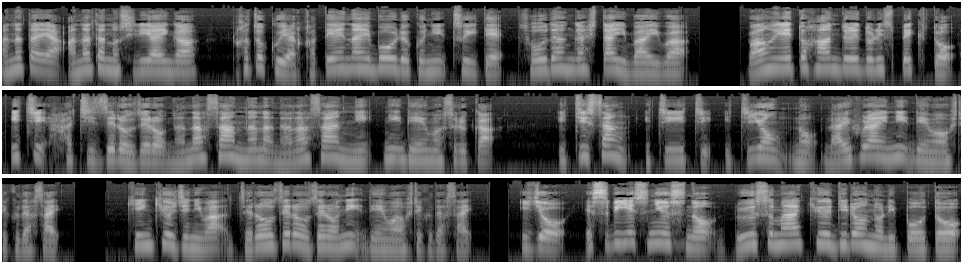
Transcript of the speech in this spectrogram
あなたやあなたの知り合いが家族や家庭内暴力について相談がしたい場合は、1800リスペクト1800-737-732に電話するか、131114のライフラインに電話をしてください。緊急時には000に電話をしてください。以上、SBS ニュースのルース・マーキュー・ディロンのリポートを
